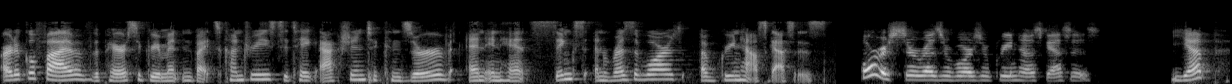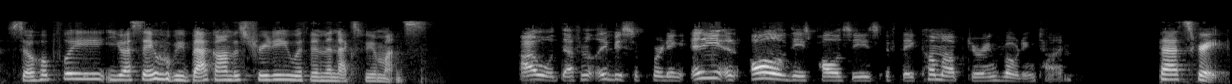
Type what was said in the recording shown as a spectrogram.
Article 5 of the Paris Agreement invites countries to take action to conserve and enhance sinks and reservoirs of greenhouse gases. Forests are reservoirs of greenhouse gases. Yep, so hopefully USA will be back on this treaty within the next few months. I will definitely be supporting any and all of these policies if they come up during voting time. That's great.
